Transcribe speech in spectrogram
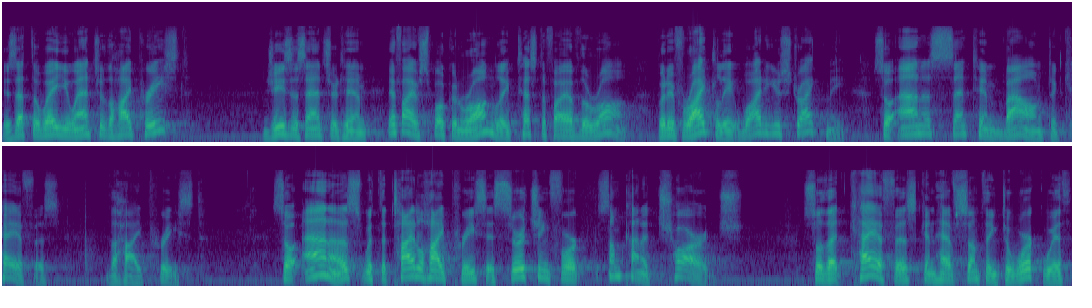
is that the way you answer the high priest? Jesus answered him, if I have spoken wrongly, testify of the wrong. But if rightly, why do you strike me? So Annas sent him bound to Caiaphas, the high priest. So Annas, with the title high priest, is searching for some kind of charge so that Caiaphas can have something to work with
